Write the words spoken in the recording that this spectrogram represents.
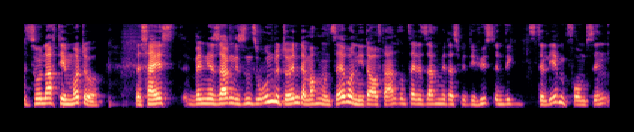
so nach dem Motto. Das heißt, wenn wir sagen, wir sind so unbedeutend, dann machen wir uns selber nieder. Auf der anderen Seite sagen wir, dass wir die höchst entwickelste Lebensform sind,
